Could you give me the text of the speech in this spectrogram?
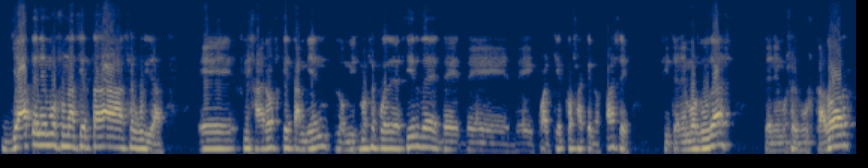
ya tenemos una cierta seguridad. Eh, fijaros que también lo mismo se puede decir de, cualquier cosa que nos pase. Si tenemos dudas, tenemos el buscador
